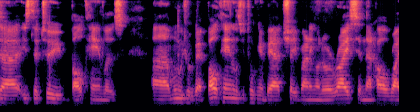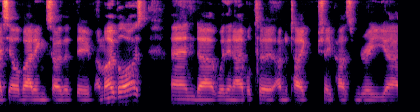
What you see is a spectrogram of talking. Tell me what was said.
uh, is the two bulk handlers. Um, when we talk about bulk handlers, we're talking about sheep running onto a race and that whole race elevating so that they're immobilised and uh, we're then able to undertake sheep husbandry uh,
